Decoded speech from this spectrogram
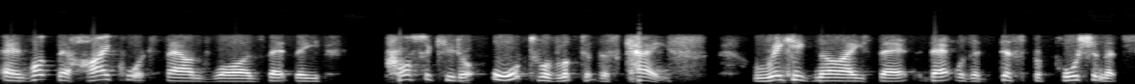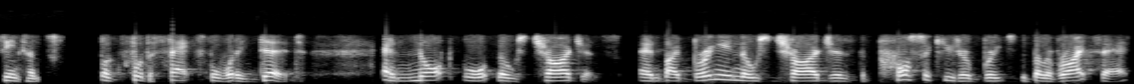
And what the High Court found was that the prosecutor ought to have looked at this case, recognised that that was a disproportionate sentence for the facts for what he did, and not brought those charges. And by bringing those charges, the prosecutor breached the Bill of Rights Act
